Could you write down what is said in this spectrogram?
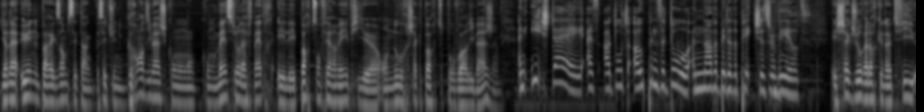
Il y en a une, par exemple, c'est un, c'est une grande image qu'on qu'on met sur la fenêtre et les portes sont fermées, et puis euh, on ouvre chaque porte pour voir l'image. And each day, as our daughter opens a door, another bit of the picture is revealed. Et chaque jour, alors que notre fille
